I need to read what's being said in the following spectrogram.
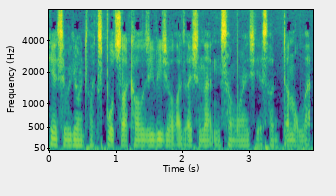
yeah, so we go into like sports psychology, visualization, that in some ways, yes, I'd done all that.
